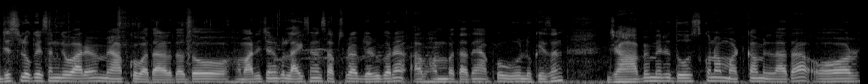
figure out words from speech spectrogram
जिस लोकेशन के बारे में मैं आपको बता रहा था। तो हमारे चैनल को लाइक एंड सब्सक्राइब ज़रूर करें। अब हम बताते हैं आपको वो लोकेशन जहाँ पे मेरे दोस्त को ना मटका मिल रहा था और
